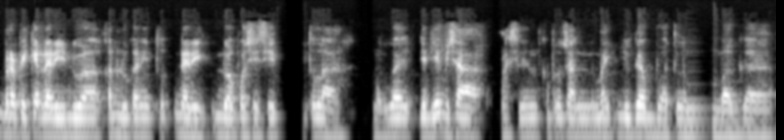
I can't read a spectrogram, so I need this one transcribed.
berpikir dari dua kedudukan itu dari dua posisi itulah. Menurut gue jadi dia bisa ngasilin keputusan baik juga buat lembaga.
